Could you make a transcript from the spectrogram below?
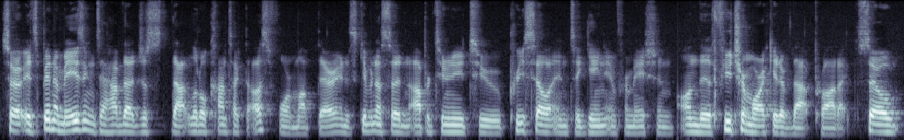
So it's been amazing to have that just that little contact us form up there, and it's given us an opportunity to pre-sell and to gain information on the future market of that product. So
